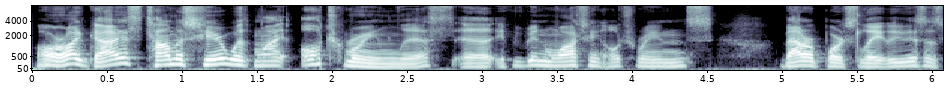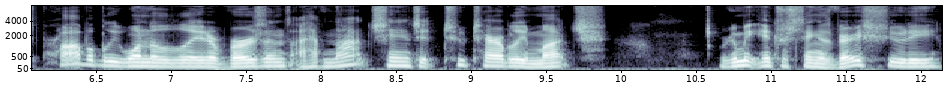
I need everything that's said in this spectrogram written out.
All right, guys, Thomas here with my Ultramarine list. Uh, if you've been watching Ultramarines battle reports lately, this is probably one of the later versions. I have not changed it too terribly much. We're going to be interesting. It's very shooty.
